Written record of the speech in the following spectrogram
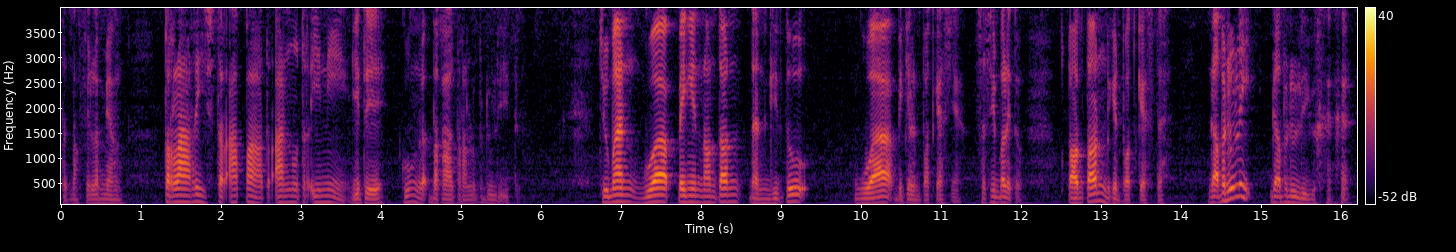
tentang film yang terlaris terapa teranu terini gitu ya. Gue nggak bakal terlalu peduli itu. Cuman gue pengen nonton dan gitu gue bikin podcastnya. Sesimpel itu. Tonton bikin podcast dah. Nggak peduli nggak peduli gue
